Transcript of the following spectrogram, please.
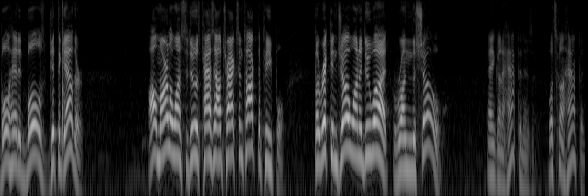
bull-headed bulls get together. All Marla wants to do is pass out tracts and talk to people. But Rick and Joe want to do what? Run the show. Ain't going to happen, is it? What's going to happen?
